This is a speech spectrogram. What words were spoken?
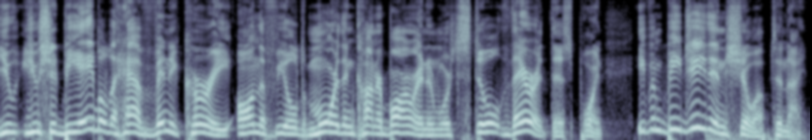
You you should be able to have Vinny Curry on the field more than Connor Barwin, and we're still there at this point. Even BG didn't show up tonight.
